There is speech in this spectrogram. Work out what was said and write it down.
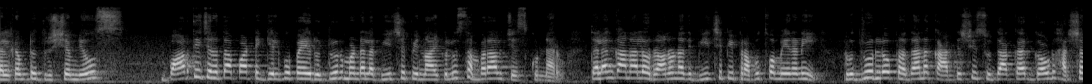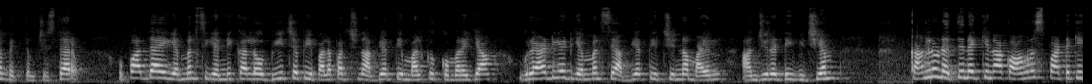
Welcome to Drishyam news. Bharatiya Janata Party గెలుపుపై రుద్రూర్ మండల బీజేపీ నాయకులు సంబరాలు చేసుకున్నారు. తెలంగాణలో రానున్నది బీజేపీ ప్రభుత్వమేనని రుద్రూర్లో ప్రధాన కార్యదర్శి సుధాకర్ గౌడ్ హర్షం వ్యక్తం చేశారు. ఉపాధ్యాయ ఎమ్మెల్సీ ఎన్నికల్లో బీజేపీ బలపరిచిన అభ్యర్థి మల్క్ కుమరయ్య గ్రాడ్యుయేట్ ఎమ్మెల్సీ అభ్యర్థి చిన్న మైల్ అంజురెడ్డి విజయం కండ్లు నెత్తినెక్కిన కాంగ్రెస్ పార్టీకి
